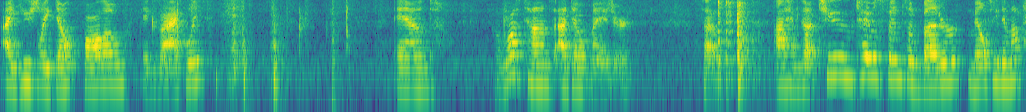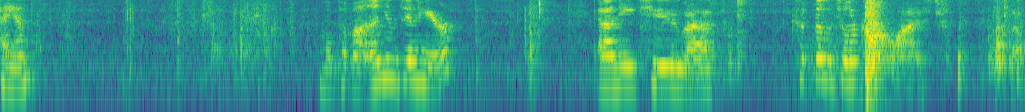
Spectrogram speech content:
I usually don't follow exactly. And a lot of times I don't measure. So I have got two tablespoons of butter melting in my pan. I'm going to put my onions in here. And I need to uh, cook them until they're caramelized. So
